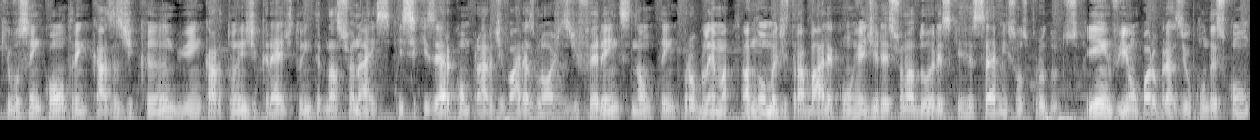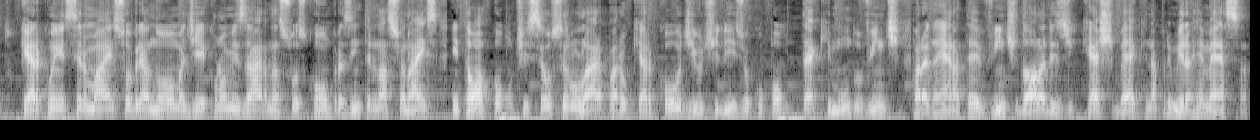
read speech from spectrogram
que você encontra em casas de câmbio e em cartões de crédito internacionais. E se quiser comprar de várias lojas diferentes, não tem problema. A Nomad trabalha com redirecionadores que recebem seus produtos e enviam para o Brasil com desconto. Quer conhecer mais sobre a Nomad e economizar nas suas compras internacionais? Então aponte seu celular para o QR Code e utilize o cupom TECMUNDO20 para ganhar até 20 dólares de cashback na primeira remessa.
